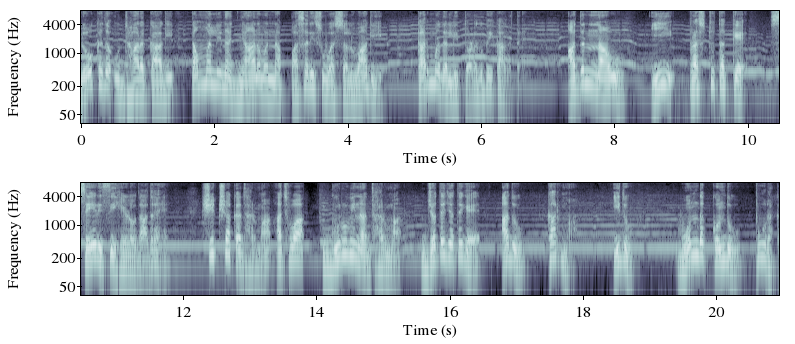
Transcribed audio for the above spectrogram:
ಲೋಕದ ಉದ್ಧಾರಕ್ಕಾಗಿ ತಮ್ಮಲ್ಲಿನ ಜ್ಞಾನವನ್ನು ಪಸರಿಸುವ ಸಲುವಾಗಿ ಕರ್ಮದಲ್ಲಿ ತೊಡಗಬೇಕಾಗತ್ತೆ. ಅದನ್ನು ನಾವು ಈ ಪ್ರಸ್ತುತಕ್ಕೆ ಸೇರಿಸಿ ಹೇಳೋದಾದರೆ, ಶಿಕ್ಷಕ ಧರ್ಮ ಅಥವಾ ಗುರುವಿನ ಧರ್ಮ ಜೊತೆ ಜೊತೆಗೆ ಅದು ಕರ್ಮ. ಇದು ಒಂದಕ್ಕೊಂದು ಪೂರಕ.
